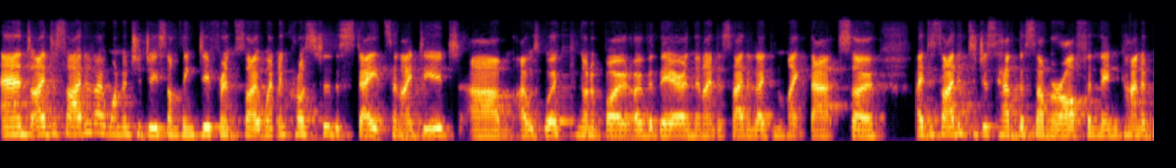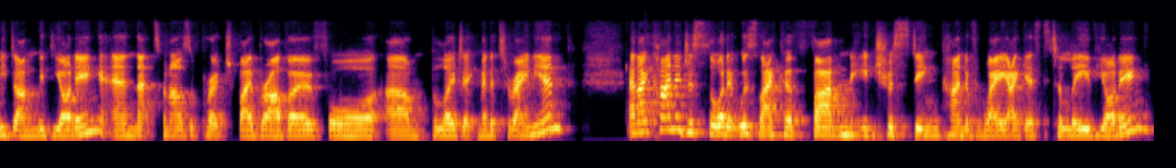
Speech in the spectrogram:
And I decided I wanted to do something different. So I went across to the States and I did. Um, I was working on a boat over there. And then I decided I didn't like that. So I decided to just have the summer off and then kind of be done with yachting. And that's when I was approached by Bravo for um, Below Deck Mediterranean. And I kind of just thought it was like a fun, interesting kind of way, I guess, to leave yachting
